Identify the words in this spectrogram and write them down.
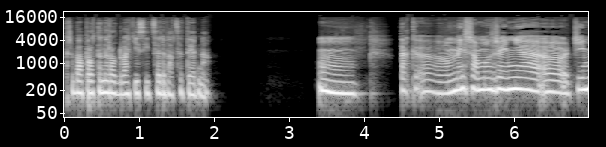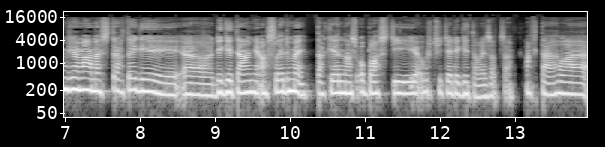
třeba pro ten rok 2021? Mm, tak eh, my samozřejmě eh, tím, že máme strategii eh, digitálně a s lidmi, tak jedna z oblastí je určitě digitalizace. A v téhle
